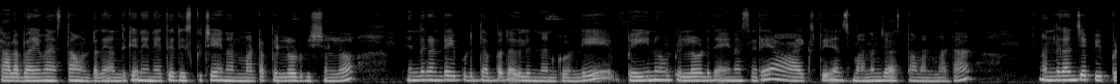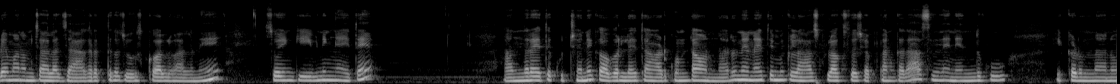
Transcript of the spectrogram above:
చాలా భయం వేస్తూ ఉంటుంది. అందుకే నేనైతే రిస్క్ చేయను అనమాట పిల్లోడి విషయంలో. ఎందుకంటే ఇప్పుడు దెబ్బ తగిలింది అనుకోండి పెయిన్ పిల్లోడిది అయినా సరే ఆ ఎక్స్పీరియన్స్ మనం చేస్తామన్నమాట. అందుకని చెప్పి ఇప్పుడే మనం చాలా జాగ్రత్తగా చూసుకోవాలి వాళ్ళని. సో ఇంక ఈవినింగ్ అయితే అందరూ అయితే కూర్చొని కబుర్లు అయితే ఆడుకుంటా ఉన్నారు. నేనైతే మీకు లాస్ట్ బ్లాగ్స్లో చెప్పాను కదా అసలు నేను ఎందుకు ఇక్కడ ఉన్నాను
